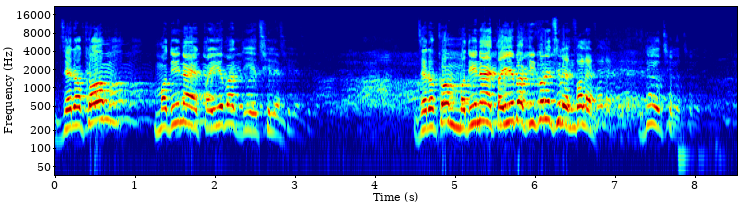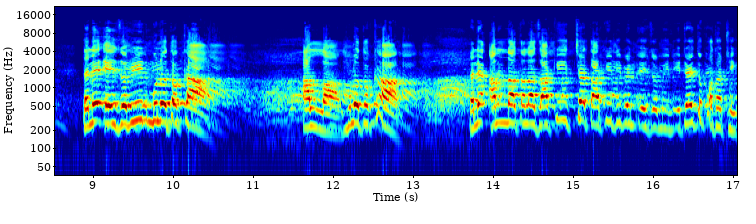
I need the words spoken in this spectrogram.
যেরকম মদিনায় তৈবা দিয়েছিলেন। যেরকম মদিনায় তৈবা কি করেছিলেন বলেন? দিয়েছিলেন। তাহলে এই জমিন মূলত কার? আল্লাহ মূলত কার তাহলে আল্লাহ তালা যাকে ইচ্ছা তাকে দিবেন এই জমিন। এটাই তো কথা ঠিক।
